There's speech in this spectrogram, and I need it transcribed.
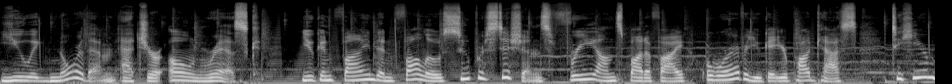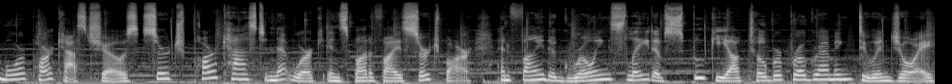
you ignore them at your own risk. You can find and follow Superstitions free on Spotify or wherever you get your podcasts. To hear more Parcast shows, search Parcast Network in Spotify's search bar and find a growing slate of spooky October programming to enjoy.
